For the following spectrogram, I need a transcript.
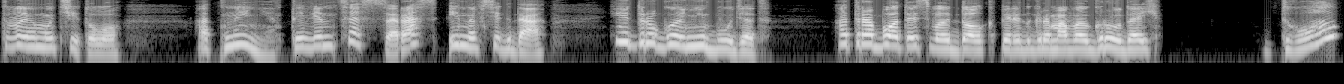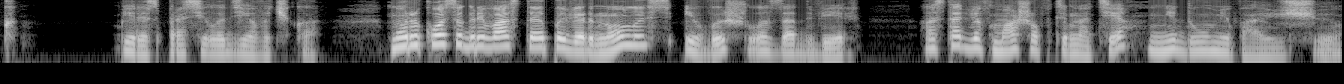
твоему титулу. Отныне ты винцесса раз и навсегда, и другой не будет. Отработай свой долг перед громовой грудой. Долг? переспросила девочка. Но Рыкоса гривастая повернулась и вышла за дверь, оставив Машу в темноте недоумевающую.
